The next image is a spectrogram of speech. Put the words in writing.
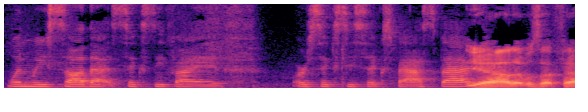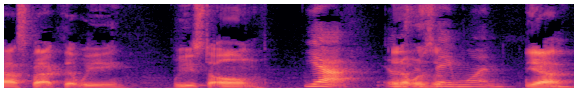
when we saw that 65 or 66 fastback. Yeah, that was that fastback that we, we used to own. Yeah, it was it was the a- same one. Yeah,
